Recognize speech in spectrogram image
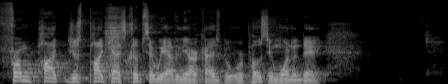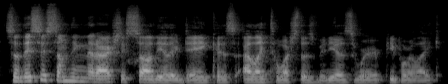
from pod, just podcast clips that we have in the archives, but we're posting one a day. So this is something that I actually saw the other day because I like to watch those videos where people are like,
